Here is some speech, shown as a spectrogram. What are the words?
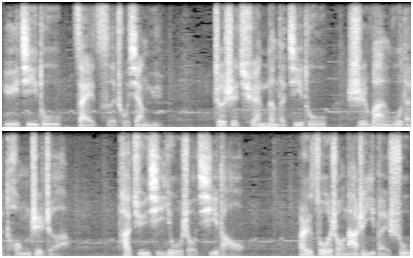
与基督在此处相遇。这是全能的基督，是万物的统治者。他举起右手祈祷，而左手拿着一本书，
